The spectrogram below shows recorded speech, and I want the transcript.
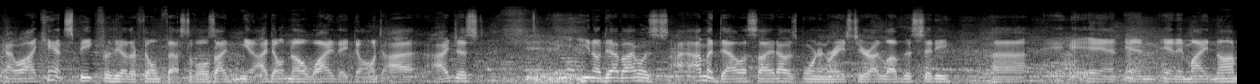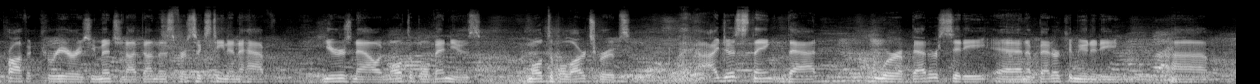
I, well, I can't speak for the other film festivals. I, you know, I don't know why they don't. I, I just, you know, Deb, I was, I'm a Dallasite. I was born and raised here. I love this city, uh, and, and and in my nonprofit career, as you mentioned, I've done this for 16 and a half years now in multiple venues, multiple arts groups. I just think that we're a better city and a better community. Uh,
